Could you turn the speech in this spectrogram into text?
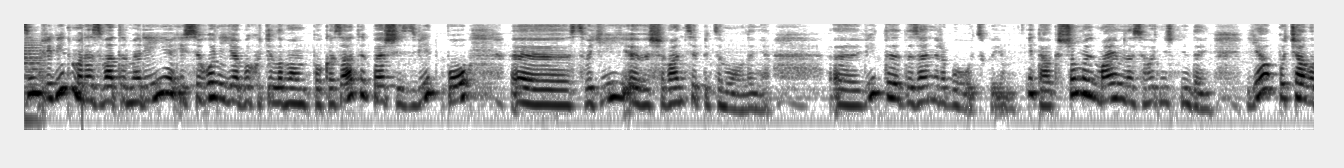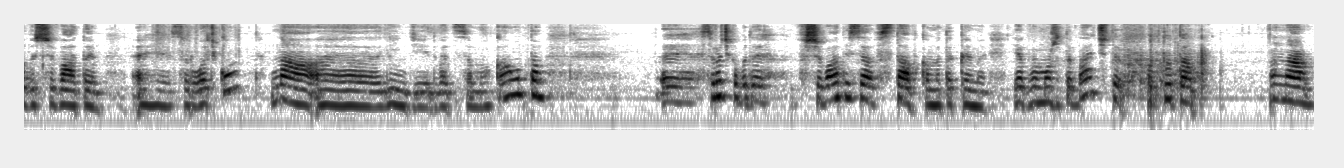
Всім привіт! Мене звати Марія, і сьогодні я би хотіла вам показати перший звіт по е, своїй е, вишиванці під замовлення е, від дизайнера Богуцької. І так, що ми маємо на сьогоднішній день? Я почала вишивати сорочку на лінді 27 аккаунта. Е, Сорочка буде вшиватися вставками такими, як ви можете бачити, отут на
